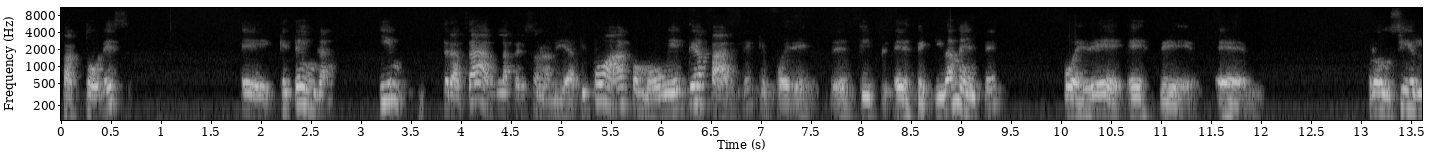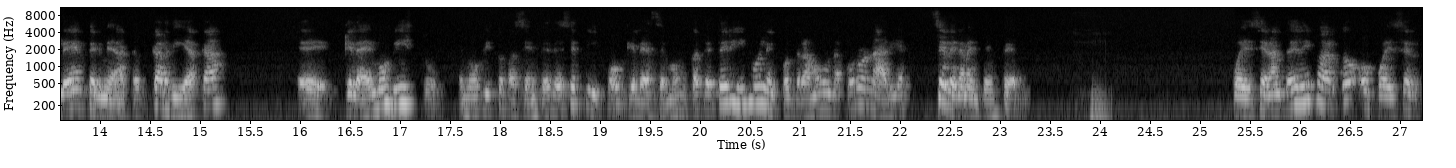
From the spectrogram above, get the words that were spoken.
factores eh, que tenga y tratar la personalidad tipo A como un ente aparte que puede eh, efectivamente puede este, eh, producirle enfermedad cardíaca eh, que la hemos visto. Hemos visto pacientes de ese tipo que le hacemos un cateterismo y le encontramos una coronaria severamente enferma. Puede ser antes del infarto o puede ser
